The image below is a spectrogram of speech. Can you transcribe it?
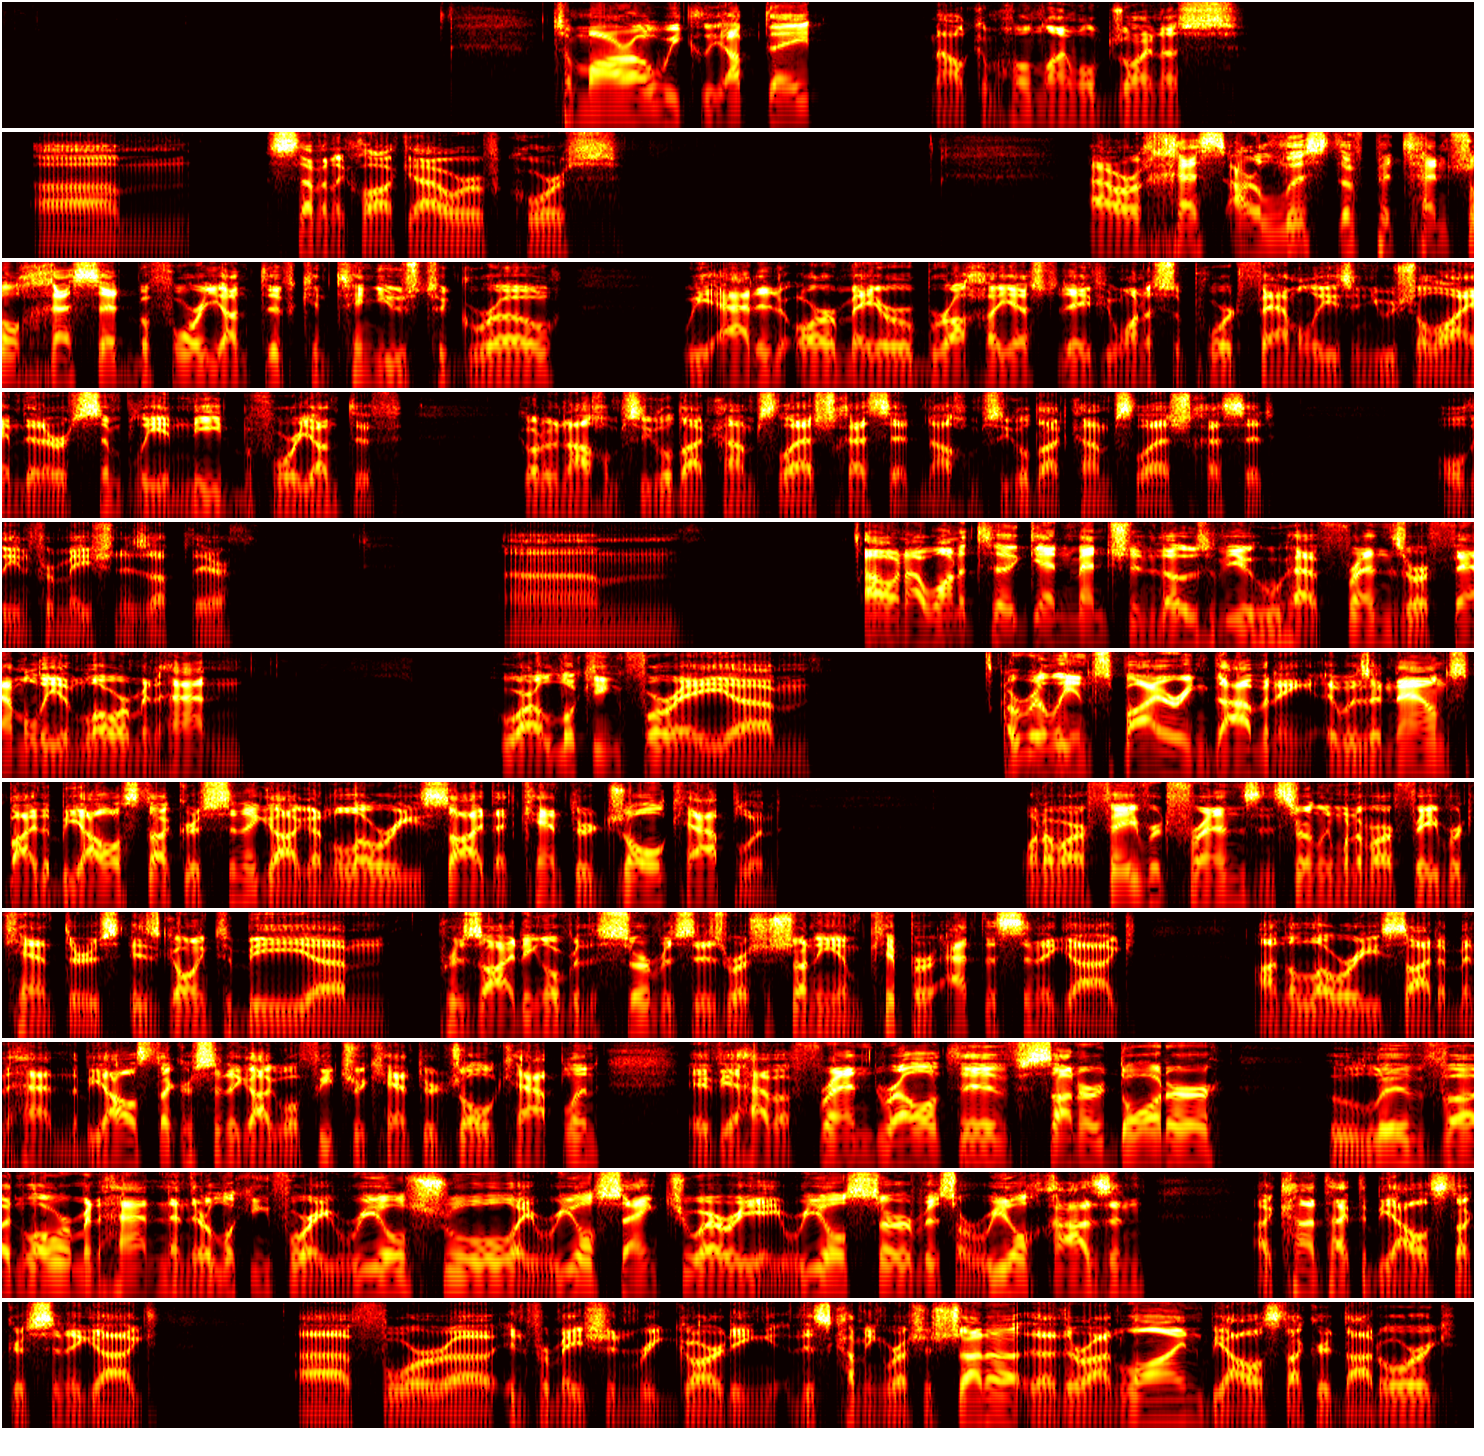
Tomorrow, weekly update. Malcolm Hoenlein will join us. Um, seven o'clock hour, of course. Our ches, our list of potential chesed before Yontif continues to grow. We added Or Meir Bracha yesterday. If you want to support families in Yerushalayim that are simply in need before Yontif, go to NachumSegal.com slash chesed. NachumSegal.com slash chesed. All the information is up there. Um, oh, and I wanted to again mention those of you who have friends or family in Lower Manhattan who are looking for a um, a really inspiring davening. It was announced by the Bialystoker Synagogue on the Lower East Side that cantor Joel Kaplan, one of our favorite friends and certainly one of our favorite cantors, is going to be um, presiding over the services Rosh Hashanah Yom Kippur at the synagogue on the Lower East Side of Manhattan. The Bialystoker Synagogue will feature cantor Joel Kaplan. If you have a friend, relative, son, or daughter who live uh, in Lower Manhattan and they're looking for a real shul, a real sanctuary, a real service, a real chazan, uh, contact the Bialystoker Synagogue uh, for uh, information regarding this coming Rosh Hashanah. Uh, they're online, bialystoker.org.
